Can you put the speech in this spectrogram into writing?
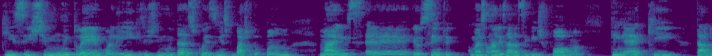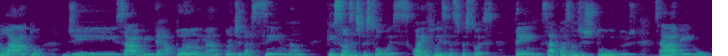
que existe muito erro ali, que existe muitas coisinhas por baixo do pano, mas é, eu sempre começo a analisar da seguinte forma: quem é que tá do lado de, sabe, terra plana, antivacina. Quem são essas pessoas? Qual a influência que essas pessoas têm? Sabe? Quais são os estudos? Sabe? O,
